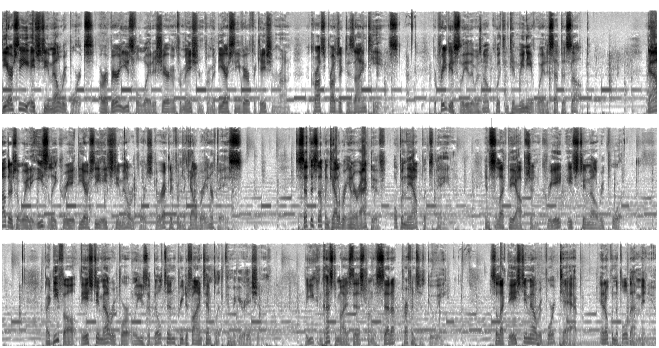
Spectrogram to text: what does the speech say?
DRC HTML reports are a very useful way to share information from a DRC verification run across project design teams. But previously there was no quick and convenient way to set this up. Now there's a way to easily create DRC HTML reports directly from the Calibre interface. To set this up in Calibre Interactive, open the Outputs pane and select the option Create HTML Report. By default, the HTML report will use a built-in predefined template configuration, but you can customize this from the Setup Preferences GUI. Select the HTML Report tab and open the pull-down menu.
